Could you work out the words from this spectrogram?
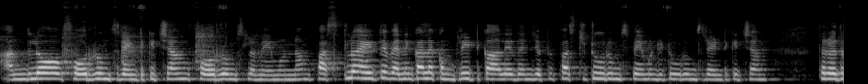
అందులో ఫోర్ రూమ్స్ రెంట్కి ఇచ్చాం. ఫోర్ రూమ్స్లో మేము ఉన్నాం. ఫస్ట్లో అయితే వెనకాల కంప్లీట్ కాలేదని చెప్పి ఫస్ట్ టూ రూమ్స్ మేముండి టూ రూమ్స్ రెంట్కి ఇచ్చాం. తర్వాత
